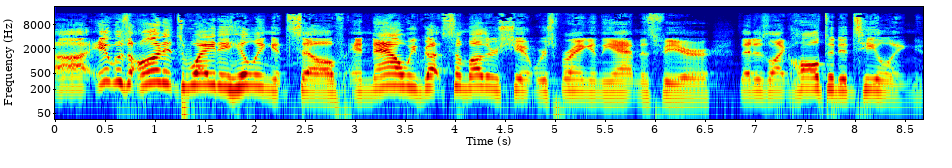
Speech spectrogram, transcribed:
Uh, it was on its way to healing itself, and now we've got some other shit we're spraying in the atmosphere that has like halted its healing.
